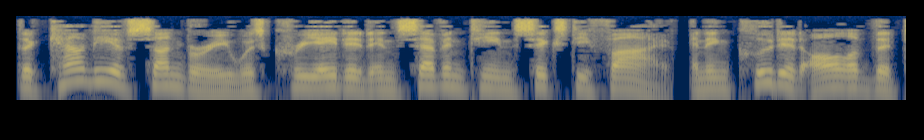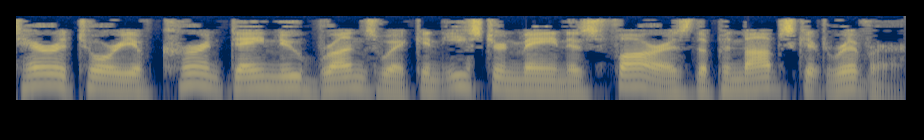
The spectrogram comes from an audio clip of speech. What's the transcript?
The county of Sunbury was created in 1765, and included all of the territory of current-day New Brunswick and eastern Maine as far as the Penobscot River.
